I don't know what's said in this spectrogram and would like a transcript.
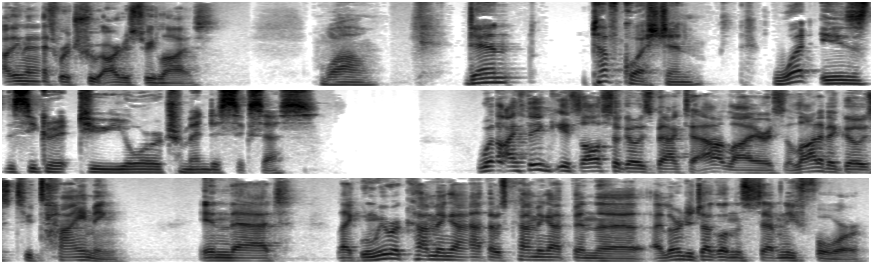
I think that's where true artistry lies. Wow. Dan, tough question. What is the secret to your tremendous success? Well, I think it also goes back to outliers. A lot of it goes to timing, in that, like when we were coming up, I was coming up in the, I learned to juggle in the 74.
